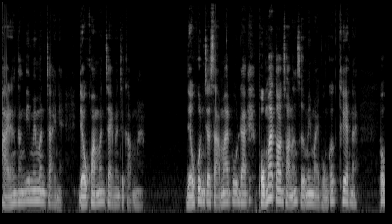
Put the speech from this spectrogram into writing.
ขายทั้งทั้งที่ไม่มั่นใจเนี่ยเดี๋ยวความมั่นใจมันจะกลับมา เดี๋ยวคุณจะสามารถพูดได้ ผมว่าตอนสอนหนังสือใหม่ๆผมก็เครียดนะเพราะ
